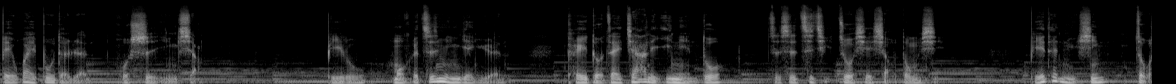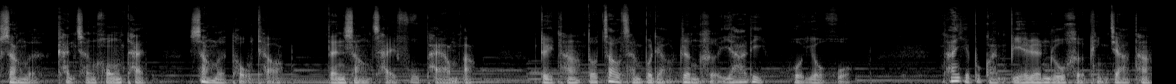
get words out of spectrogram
被外部的人或事影响，比如某个知名演员可以躲在家里一年多，只是自己做些小东西；别的女星走上了坎城红毯，上了头条，登上财富排行榜，对她都造成不了任何压力或诱惑。她也不管别人如何评价她，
